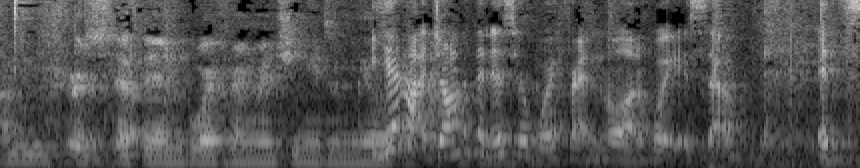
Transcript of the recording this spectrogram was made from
I'm her step-in boyfriend when she needs a meal. Yeah, Jonathan is her boyfriend in a lot of ways, so it's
